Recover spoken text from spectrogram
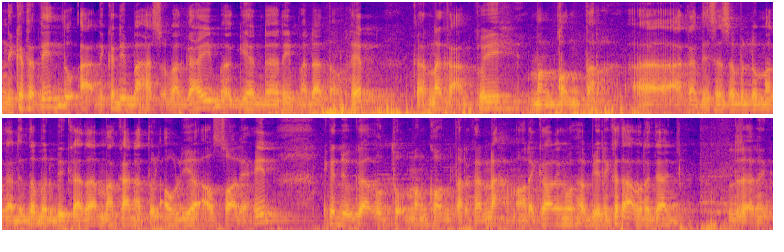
Ini kata doa ini dibahas sebagai bagian daripada tauhid karena keangkui mengkonter uh, akan bisa sebelum makan itu berbicara makanatul aulia al salihin ini juga untuk mengkonter karena mereka orang wahabi ini kata berjanji. Dan ini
